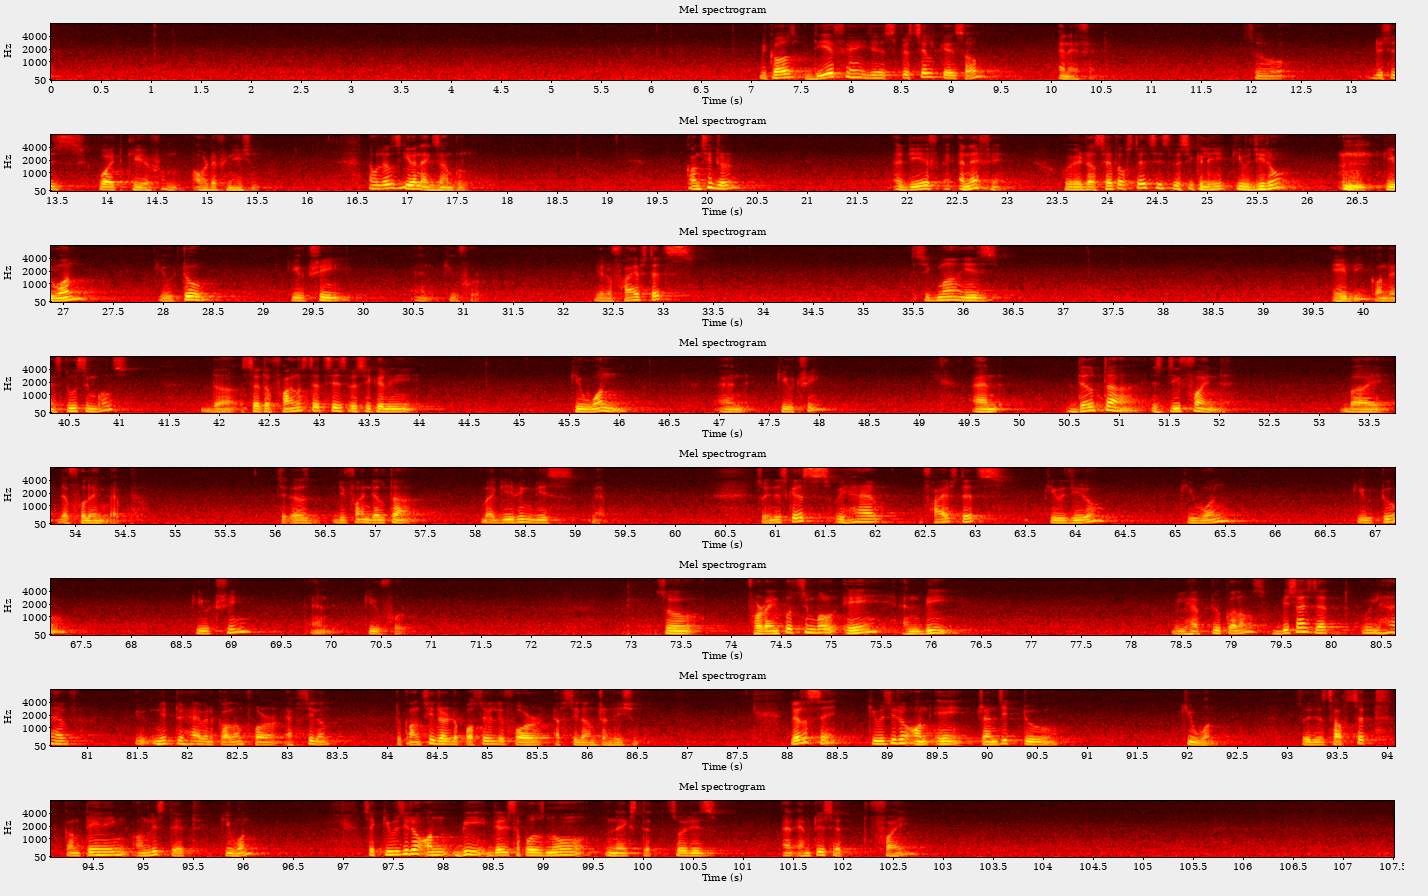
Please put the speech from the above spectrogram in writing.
because DFA is a special case of NFA. So, this is quite clear from our definition. Now, let us give an example. Consider a DF NFA where the set of states is basically q 0, q 1, q 2, q 3 and q 4. There are 5 states sigma is A B contains two symbols. The set of final states is basically q 1 and q 3 and delta is defined by the following map. So, let us define delta by giving this map. So, in this case we have 5 states q 0, q 1, q 2, q 3 and q 4. So, for the input symbol A and B we will have two columns. Besides that, we will have you need to have a column for epsilon to consider the possibility for epsilon transition. Let us say q 0 on A transit to q 1. So, it is a subset containing only state q 1. So, q 0 on B there is suppose no next state. So, it is an empty set phi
